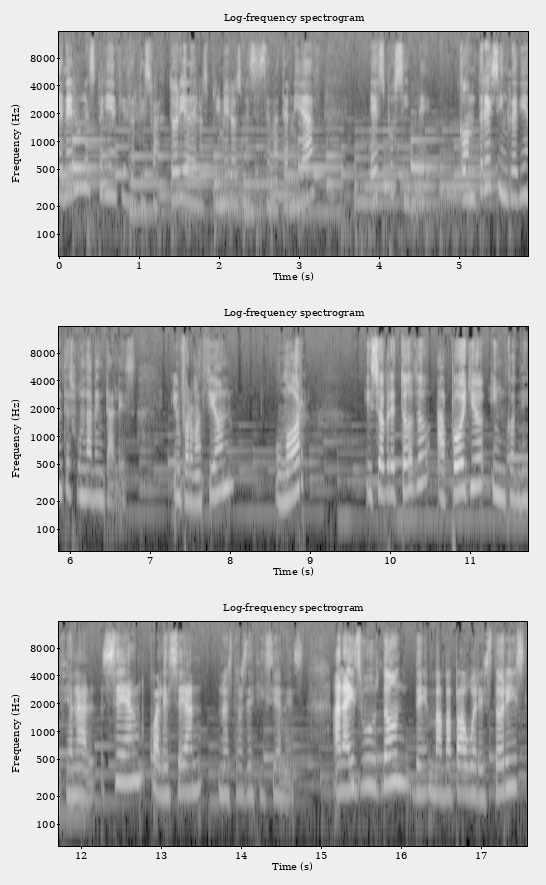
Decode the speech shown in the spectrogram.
Tener una experiencia satisfactoria de los primeros meses de maternidad es posible con tres ingredientes fundamentales. Información, humor y sobre todo apoyo incondicional, sean cuales sean nuestras decisiones. Anaís Bourdon de Mama Power Stories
